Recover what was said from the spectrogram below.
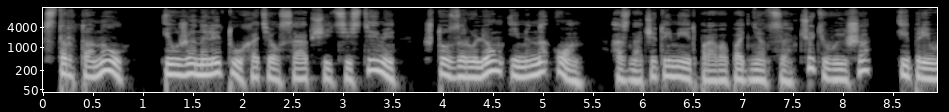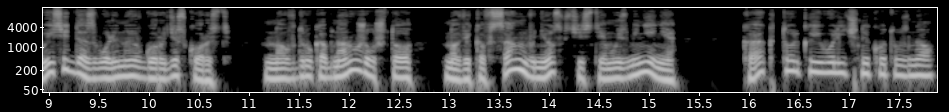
стартанул и уже на лету хотел сообщить системе, что за рулем именно он, а значит имеет право подняться чуть выше и превысить дозволенную в городе скорость, но вдруг обнаружил, что Новиков сам внес в систему изменения. Как только его личный код узнал.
